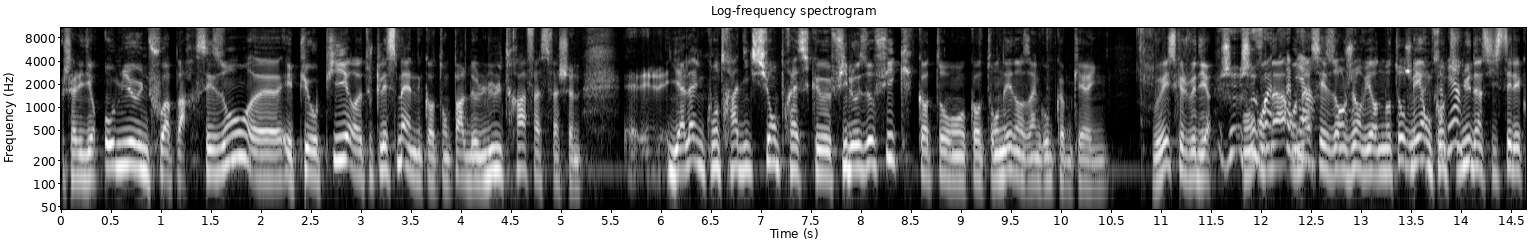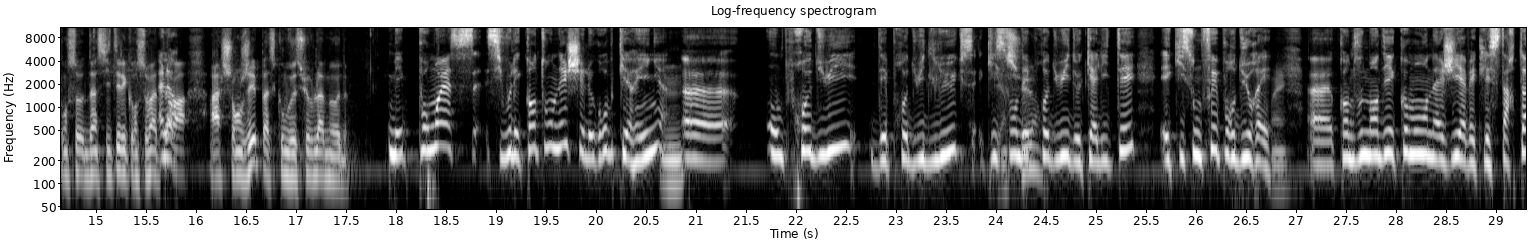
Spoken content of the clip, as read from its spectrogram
j'allais dire au mieux une fois par saison, euh, et puis au pire toutes les semaines, quand on parle de l'ultra fast fashion. Euh, il y a là une contradiction presque philosophique quand on, quand on est dans un groupe comme Kering. Vous voyez ce que je veux dire? On, a, ces enjeux environnementaux, mais on continue d'inciter les, les, consommateurs à, changer parce qu'on veut suivre la mode. Mais pour moi, si vous voulez, quand on est chez le groupe Kering, mmh on produit des produits de luxe qui sont des produits de qualité et qui sont faits pour durer. Euh, quand vous demandiez comment on agit avec les startups,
